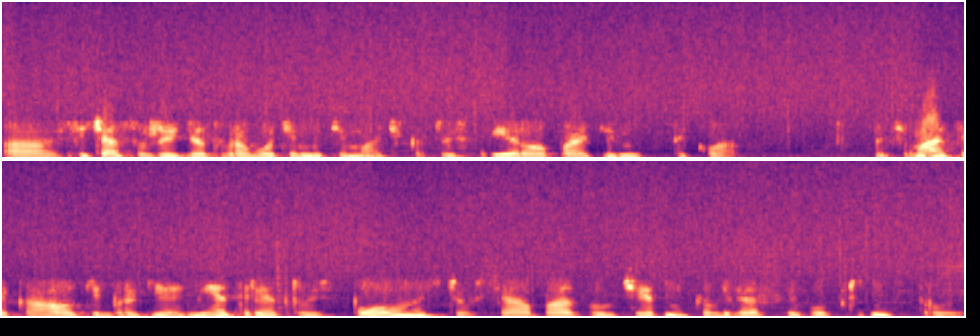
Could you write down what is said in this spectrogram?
А, Сейчас уже идет в работе математика, то есть с 1 по 11 класс. Математика, алгебра, геометрия, то есть полностью вся база учебников для всего Приднестровья.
